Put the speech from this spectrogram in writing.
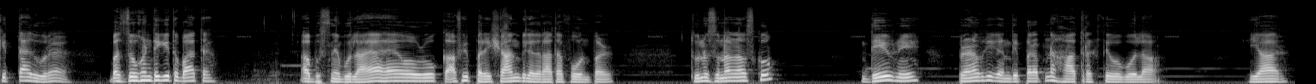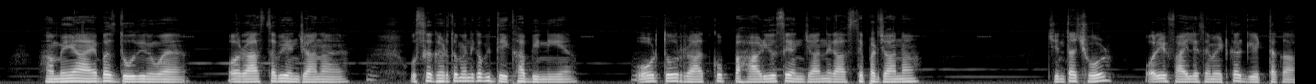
कितना दूर है? बस दो घंटे की तो बात है। अब उसने बुलाया है और वो काफ़ी परेशान भी लग रहा था फ़ोन पर। तूने सुना ना उसको? देव ने प्रणव के कंधे पर अपना हाथ रखते हुए बोला, यार, हमें यहाँ आए बस दो दिन हुए हैं और रास्ता भी अनजाना है। उसका घर तो मैंने कभी देखा भी नहीं है। और तो रात को पहाड़ियों से अनजाने रास्ते पर जाना। चिंता छोड़ और ये फाइलें समेट कर गेट तक आ।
